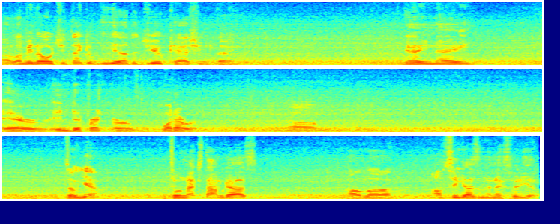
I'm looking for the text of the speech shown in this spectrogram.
Uh, let me know what you think of the uh, the geocaching thing yay, nay, or indifferent, or whatever. Um, so yeah, until next time, guys. I'll uh, I'll see you guys in the next video.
